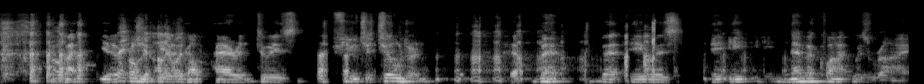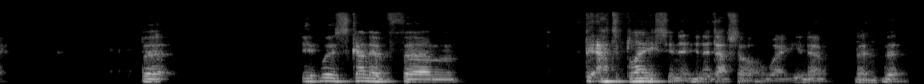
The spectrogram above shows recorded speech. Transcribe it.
In you'd have probably Charlie been a godparent to his future children but but he was he, he he never quite was right but it was kind of um a bit out of place in a, in a daft sort of way you know but Mm. but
